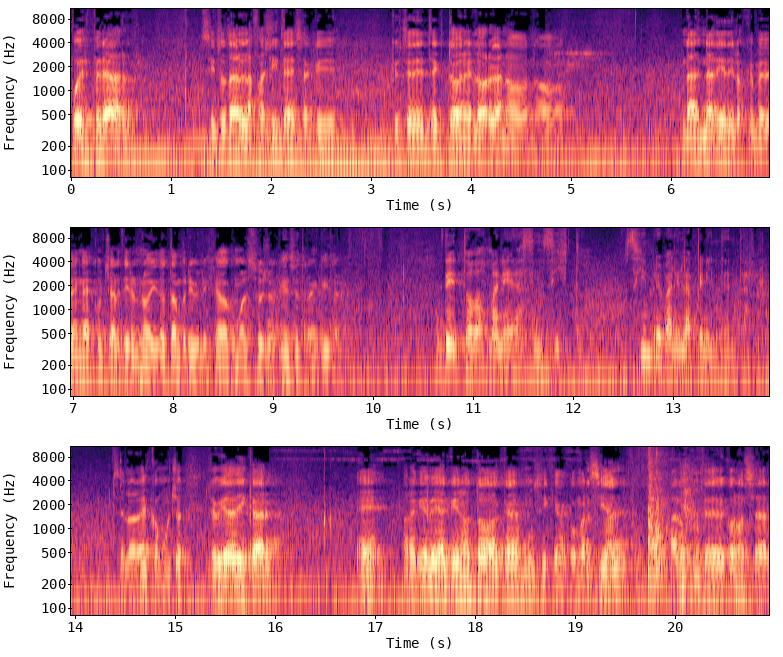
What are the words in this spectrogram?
puede esperar. Si total la fallita esa que, que usted detectó en el órgano, no... na- nadie de los que me venga a escuchar tiene un oído tan privilegiado como el suyo, quédese tranquila. De todas maneras, insisto, siempre vale la pena intentarlo. Se lo agradezco mucho. Le voy a dedicar, ¿eh? para que vea que no todo acá es música comercial, algo que usted debe conocer.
